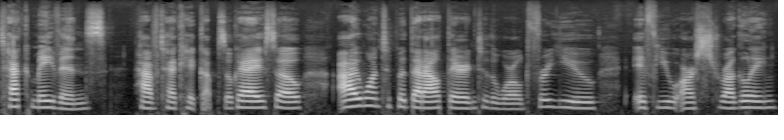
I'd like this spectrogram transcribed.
tech mavens have tech hiccups, okay? So I want to put that out there into the world for you if you are struggling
